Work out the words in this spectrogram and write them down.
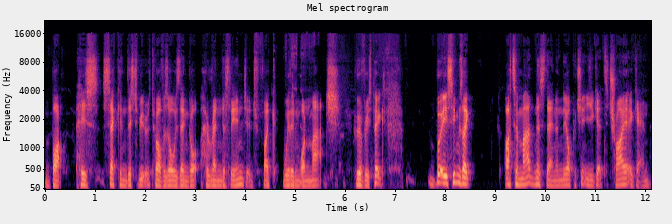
but his second distributor at 12 has always then got horrendously injured, like within one match, whoever he's picked. But it seems like utter madness then, and the opportunity you get to try it again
